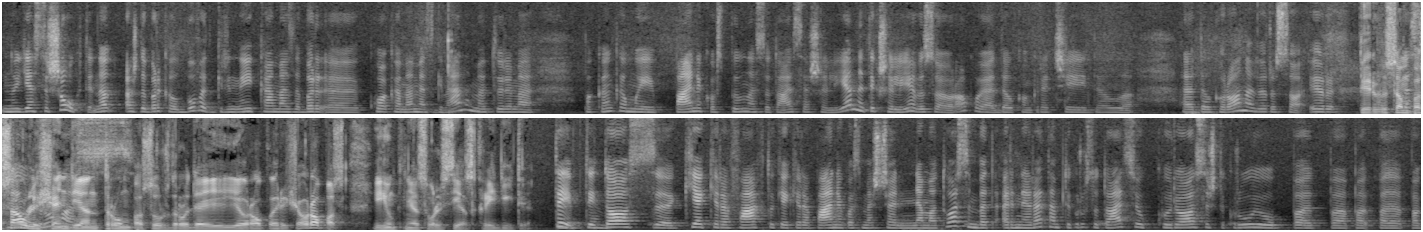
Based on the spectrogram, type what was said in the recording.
nu, jas išaukti. Na, aš dabar kalbu, vad grinai, ką mes dabar, e, kuo, kame mes gyvename, turime pakankamai panikos pilną situaciją šalyje, ne tik šalyje, visoje Europoje, dėl konkrečiai dėl, e, dėl koronaviruso. Ir, Tai ir visam pasauliu jautrumas- šiandien Trumpas uždraudė į Europą ir iš Europos į Junktinės valstijas skraidyti. Taip, tai tos, e, kiek yra faktų, kiek yra panikos, mes čia nematuosim, bet ar nėra tam tikrų situacijų, kurios iš tikrųjų pa, pa, pa, pa, pa,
